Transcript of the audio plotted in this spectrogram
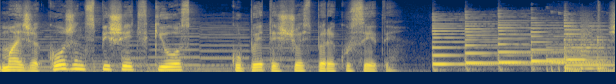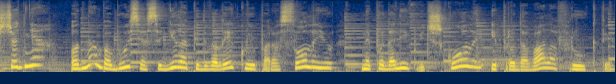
майже кожен спішить в кіоск купити щось перекусити. Щодня одна бабуся сиділа під великою парасолею неподалік від школи і продавала фрукти.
